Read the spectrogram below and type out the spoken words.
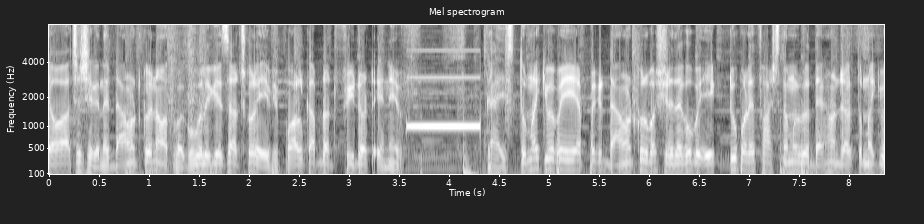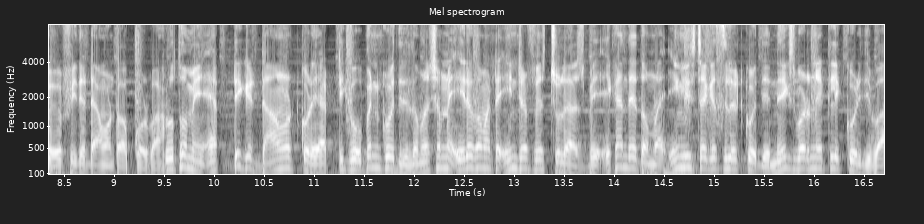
দেওয়া আছে। সেখানে ডাউনলোড করে নাও অথবা গুগলে গিয়ে সার্চ করে F F world cup dot free dot N F guys তোমরা কীভাবে এই অ্যাপটাকে ডাউনলোড করবা সেটা দেখাবো একটু পরে ফার্স্ট তোমাকে দেখানো যাক তোমরা কীভাবে ফ্রিতে ডাউনলোড টপ করবা। প্রথমে অ্যাপটিকে ডাউনলোড করে অ্যাপটিকে ওপেন করে দিলে তোমার সামনে এরকম একটা ইন্টারফেস চলে আসবে। এখান থেকে তোমরা ইংলিশটাকে সিলেক্ট করে দিয়ে নেক্সট বাটনে ক্লিক করে দিবা।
